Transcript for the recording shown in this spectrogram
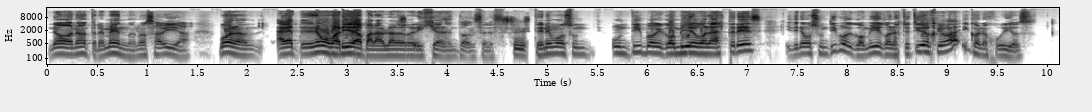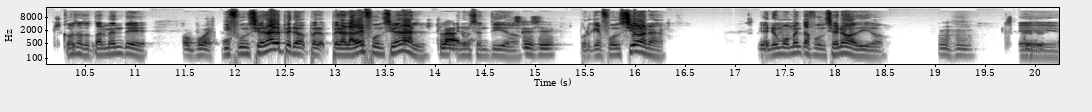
No, no, tremendo, no sabía. Bueno, acá tenemos variedad para hablar de religión entonces. Tenemos un, tipo que convive con las tres y tenemos un tipo que convive con los testigos de Jehová y con los judíos. Cosa totalmente opuesta. Disfuncional, pero, pero, pero a la vez funcional. En un sentido. Sí, sí. Porque funciona. En un momento funcionó, digo. Eh,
